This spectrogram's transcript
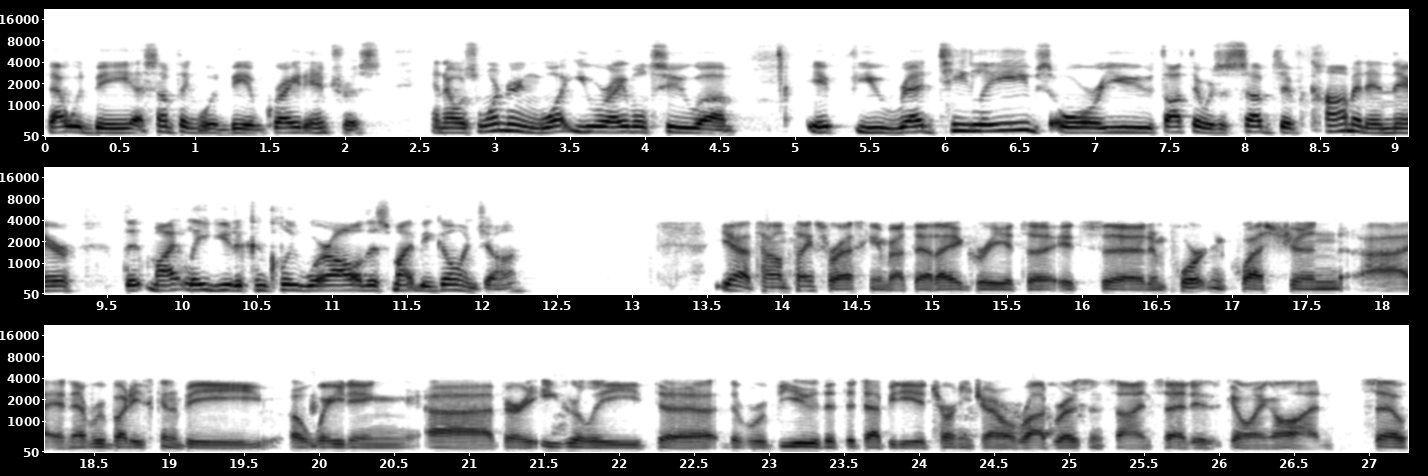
that would be uh, something that would be of great interest. And I was wondering what you were able to, uh, if you read tea leaves or you thought there was a substantive comment in there that might lead you to conclude where all of this might be going, John. Yeah, Tom, thanks for asking about that. I agree. It's a it's an important question, uh, and everybody's going to be awaiting uh, very eagerly the the review that the Deputy Attorney General Rod Rosenstein said is going on. So,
